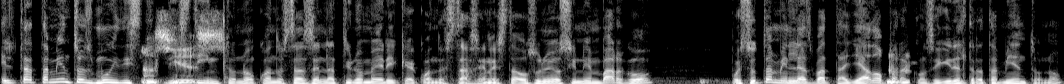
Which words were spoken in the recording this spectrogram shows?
El, tratamiento es muy distinto, ¿no? Cuando estás en Latinoamérica, cuando estás en Estados Unidos. Sin embargo, pues tú también le has batallado para conseguir el tratamiento, ¿no?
